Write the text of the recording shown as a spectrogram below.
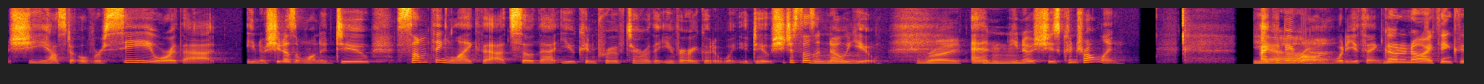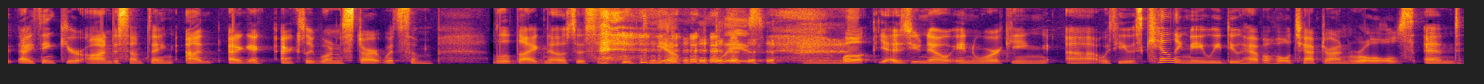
she has to oversee or that you know she doesn't want to do something like that so that you can prove to her that you're very good at what you do she just doesn't mm. know you right and mm-hmm. you know she's controlling yeah. I could be wrong. What do you think? No, no, no. I think I think you're on to something. I, I actually want to start with some little diagnosis. yeah, please. well, as you know, in working uh, with you is killing me, we do have a whole chapter on roles and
